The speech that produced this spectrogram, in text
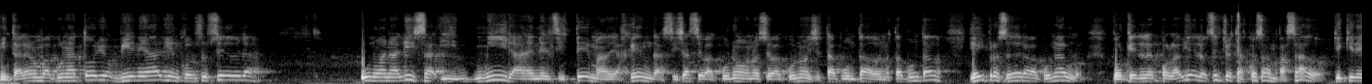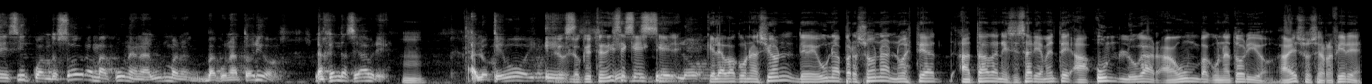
instalar un vacunatorio, viene alguien con su cédula, uno analiza y mira en el sistema de agenda si ya se vacunó o no se vacunó y si está apuntado o no está apuntado, y ahí proceder a vacunarlo. Porque por la vía de los hechos estas cosas han pasado. ¿Qué quiere decir? Cuando sobran vacunas en algún vacunatorio, la agenda se abre. Mm. A lo que voy es. Lo, que usted dice que, que, la vacunación de una persona no esté atada necesariamente a un lugar, a un vacunatorio. ¿A eso se refiere?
